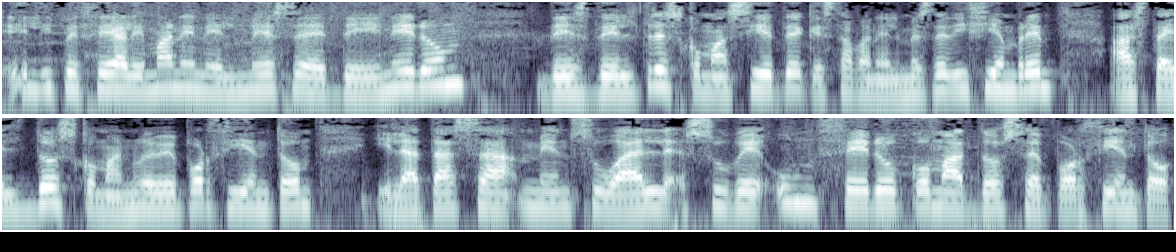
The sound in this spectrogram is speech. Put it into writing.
el IPC alemán en el mes de enero desde el 3,7 que estaba en el mes de diciembre hasta el 2,9% y la tasa mensual sube un 0,12%.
